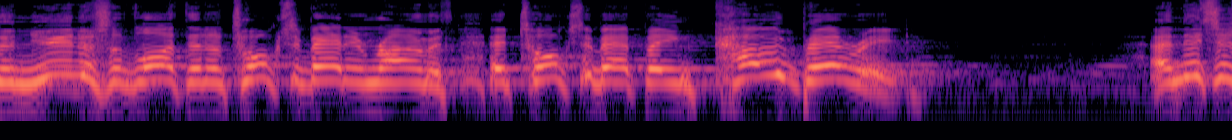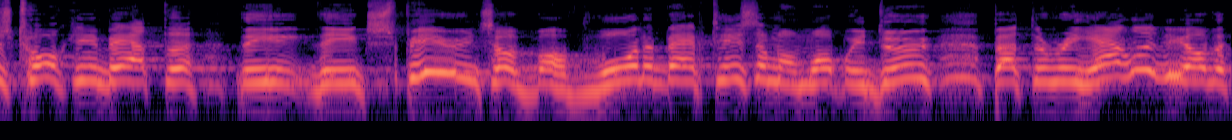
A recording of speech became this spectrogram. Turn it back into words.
The newness of life that it talks about in Romans, it talks about being co buried and this is talking about the, the, the experience of, of water baptism and what we do, but the reality of it,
